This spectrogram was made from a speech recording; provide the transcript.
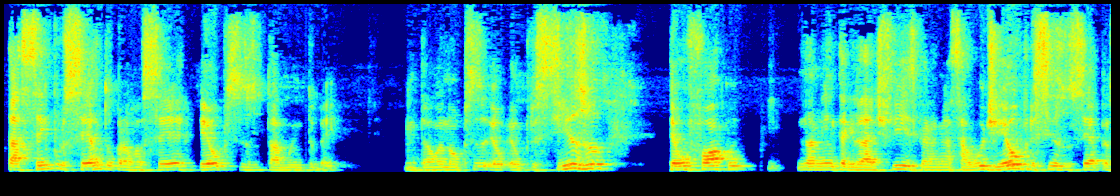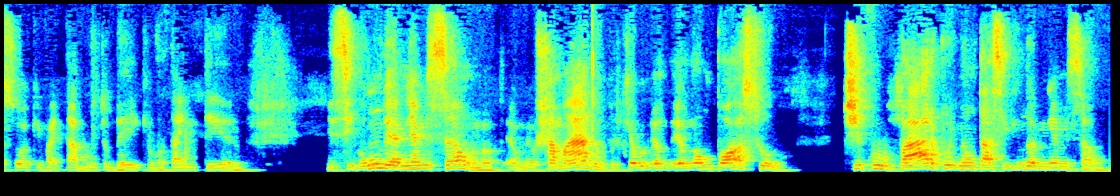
estar tá 100% para você, eu preciso estar tá muito bem. Então eu não preciso, eu, eu preciso ter um foco na minha integridade física, na minha saúde. Eu preciso ser a pessoa que vai estar muito bem, que eu vou estar inteiro. E segundo é a minha missão, é o meu, chamado, porque eu, eu, eu não posso te culpar por não estar seguindo a minha missão.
